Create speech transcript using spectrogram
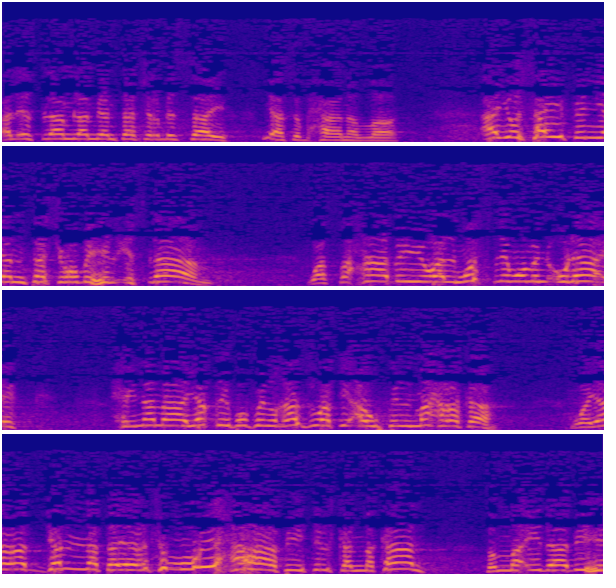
الإسلام لم ينتشر بالسيف. يا سبحان الله أي سيف ينتشر به الإسلام؟ والصحابي والمسلم من أولئك. حينما يقف في الغزوة أو في المعركة ويرى الجنة يرشم ريحها في تلك المكان ثم إذا به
